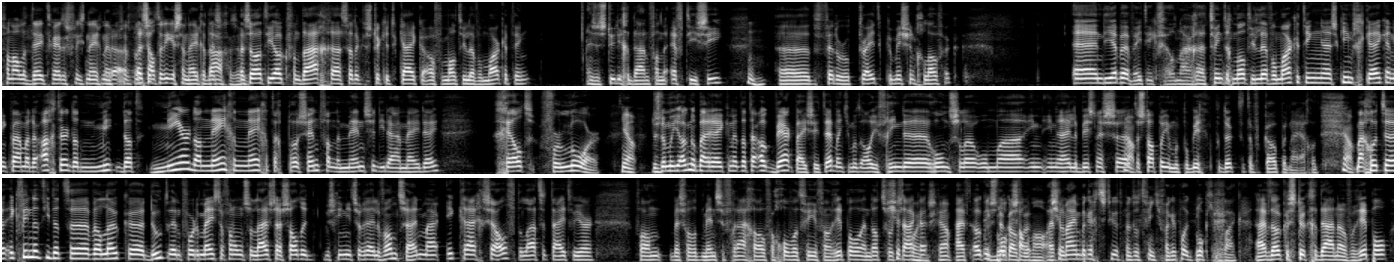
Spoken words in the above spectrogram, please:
99% van alle daytraders verliest 99% ja, van het geld in de eerste negen dagen. En zo had hij ook vandaag, uh, zat ik een stukje te kijken over multilevel marketing. Er is een studie gedaan van de FTC, mm -hmm. de Federal Trade Commission, geloof ik. En die hebben, weet ik veel, naar uh, 20 multilevel marketing uh, schemes gekeken. En die kwamen erachter dat, dat meer dan 99% van de mensen die daar meedeed, geld verloor. Ja. Dus dan moet je ook nog bij rekenen dat daar ook werk bij zit. Hè? Want je moet al je vrienden ronselen om uh, in, in de hele business uh, ja. te stappen. Je moet proberen producten te verkopen. Nou ja, goed. Ja. Maar goed, uh, ik vind dat hij dat wel leuk doet. En voor de meeste van onze luisteraars zal dit misschien niet zo relevant zijn. Maar ik krijg zelf de laatste tijd weer van best wel wat mensen vragen over, goh, wat vind je van Ripple en dat soort zaken. Ja. Hij heeft ook ik een stuk over. Allemaal. Als je mij een bericht stuurt met wat vind je van Ripple, ik blok je gelijk. Hij heeft ook een stuk gedaan over Ripple.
